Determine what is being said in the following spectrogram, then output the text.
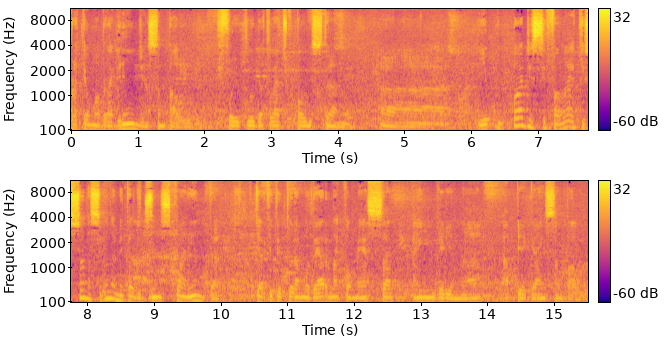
para ter uma obra grande em São Paulo, que foi o Clube Atlético Paulistano. Ah, e pode-se falar que só na segunda metade dos anos 40 que a arquitetura moderna começa a engrenar, a pegar em São Paulo.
